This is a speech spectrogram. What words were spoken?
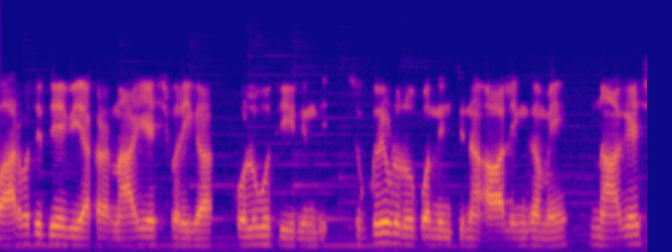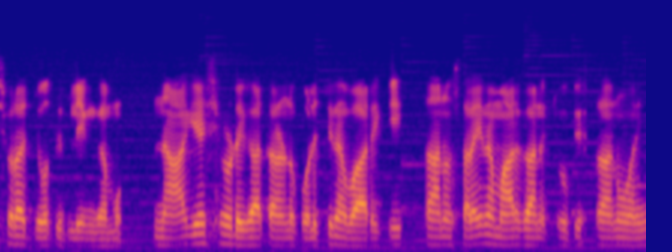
పార్వతీదేవి అక్కడ నాగేశ్వరిగా కొలువు తీరింది. సుగ్రీవుడు రూపొందించిన ఆ లింగమే నాగేశ్వర జ్యోతిర్లింగము. నాగేశ్వరుడిగా తనను కొలిచిన వారికి తాను సరైన మార్గాన్ని చూపిస్తాను అని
